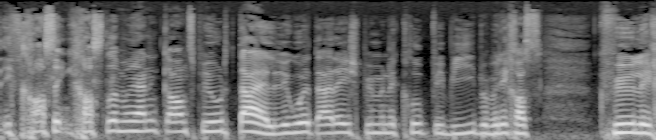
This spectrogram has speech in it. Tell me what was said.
ich kann es ich nicht ganz beurteilen, wie gut er ist bei einem Club wie Biber, aber ich habe das Gefühl, ich,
